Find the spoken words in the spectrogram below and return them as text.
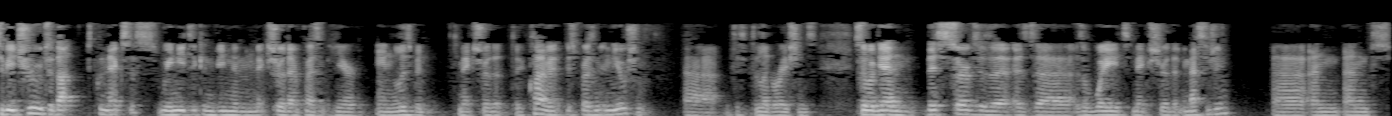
to be true to that nexus, we need to convene them and make sure they're present here in Lisbon to make sure that the climate is present in the ocean uh, deliberations. So again, this serves as a, as a, as a way to make sure that messaging uh, and, and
